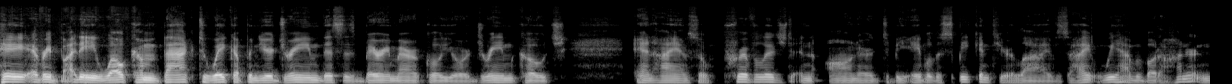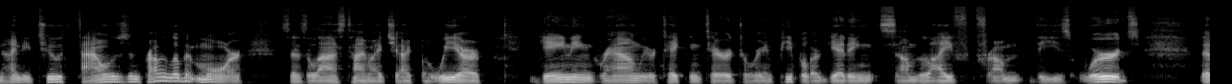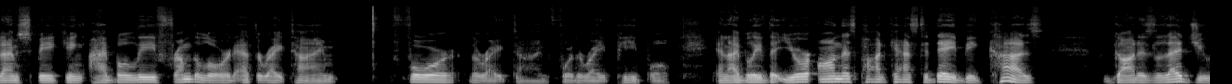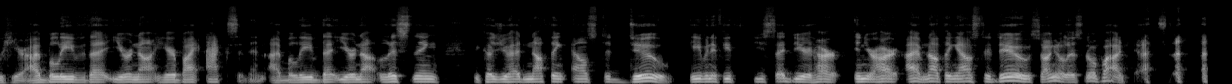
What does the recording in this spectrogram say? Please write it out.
Hey, everybody, welcome back to Wake Up in Your Dream. This is Barry Maracle, your dream coach. And I am so privileged and honored to be able to speak into your lives. I we have about 192,000, probably a little bit more since the last time I checked, but we are gaining ground. We are taking territory, and people are getting some life from these words that I'm speaking. I believe from the Lord at the right time for the right time, for the right people. And I believe that you're on this podcast today because God has led you here. I believe that you're not here by accident. I believe that you're not listening because you had nothing else to do. Even if you you said to your heart in your heart, I have nothing else to do, so I'm going to listen to a podcast.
